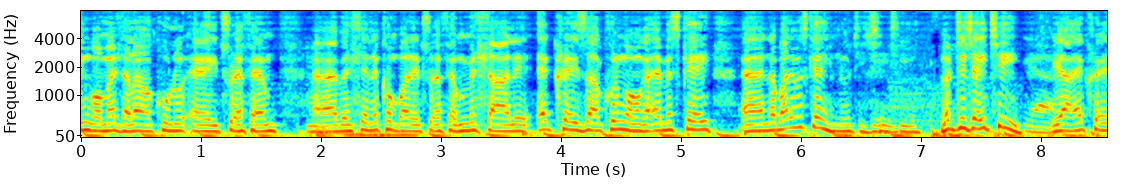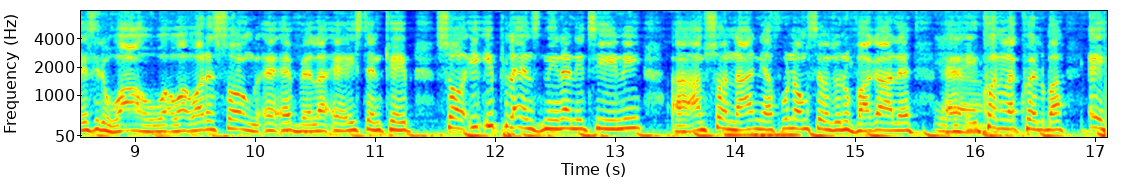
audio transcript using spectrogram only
ingoma edlala kakhulu eh, i-True FM eh behlene ecombine i-True FM mihlale ecrazy kakhulu ingoma ka-MSK eh nabani MSK No DJ T. no DJ Yeah. yeah ecrazy sithi wow what a song eh, evela e Eastern Cape. So i i- plans nina nithini Uh, I'm sure nani yafuna umsebenzi wenu uvakale. Eh, ikhona la khwela ba hey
